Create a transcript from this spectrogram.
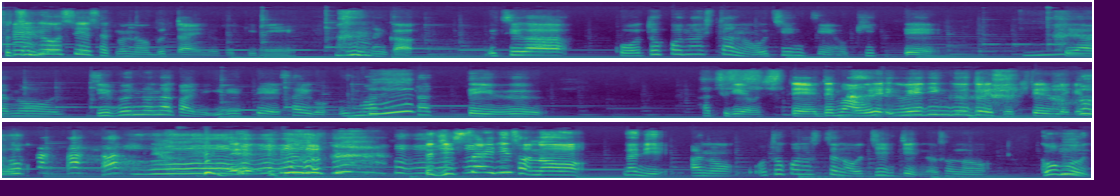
卒業制作の舞台の時に、なんかうちがこう男の人のおちんちんを切ってであの自分の中に入れて最後埋まったっていう発言をしてでまあウェウェディングドレスを着てるんだけど で 実際にその何？あの男の人のおちんちんのそのゴム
